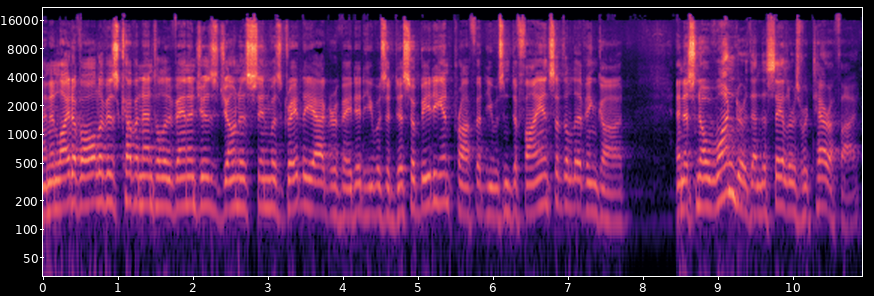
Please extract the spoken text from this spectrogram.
And in light of all of his covenantal advantages, Jonah's sin was greatly aggravated. He was a disobedient prophet. He was in defiance of the living God. And it's no wonder then the sailors were terrified.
